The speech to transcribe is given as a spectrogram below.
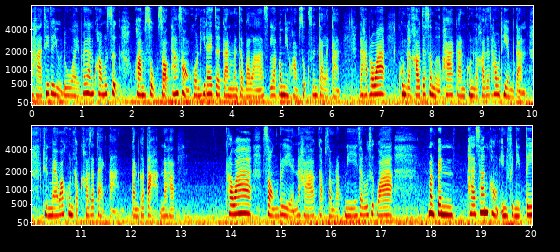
นะคะ ที่จะอยู่ด้วย เพราะฉะนั้นความรู้สึกความสุขทั้งสองคนที่ได้เจอกันมันจะบาลานซ์แล้วก็มีความสุขซึ่งกันและกันนะคะ เพราะว่าคุณกับเขาจะเสมอภาคกัน คุณกับเขาจะเท่าเทียมกัน ถึงแม้ว่าคุณกับเขาจะแตกต่างกันก็ตามนะคะ เพราะว่าสองเหรียญนะคะกับสำหรับนี้จะรู้สึกว่ามันเป็น แพชชั่นของ Infinity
